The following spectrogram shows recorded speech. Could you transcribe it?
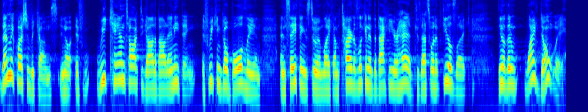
then the question becomes, you know, if we can talk to God about anything, if we can go boldly and, and say things to Him like, I'm tired of looking at the back of your head because that's what it feels like, you know, then why don't we?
